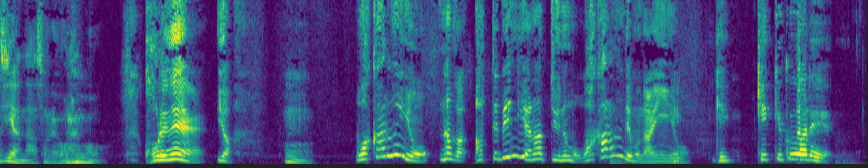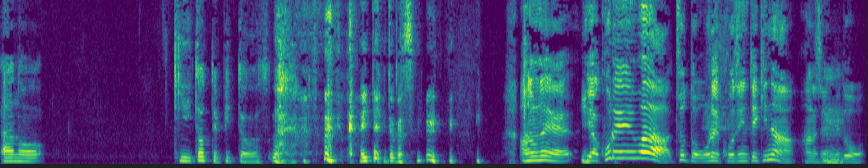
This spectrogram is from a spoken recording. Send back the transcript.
じやな、それ、俺も。これね、いや、うん。わかるんよ。なんかあって便利やなっていうのもわからんでもないんよ。け、結局あれ、あの、切り取ってピッと 書いたりとかする。あのね、いや、これはちょっと俺個人的な話だけど、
